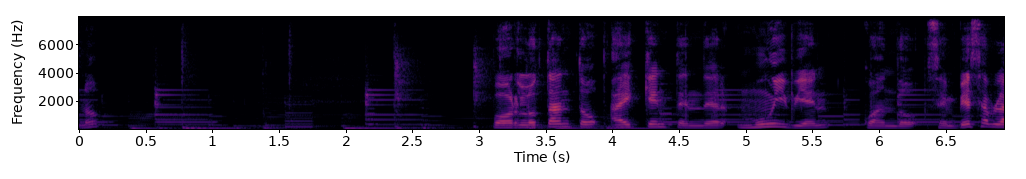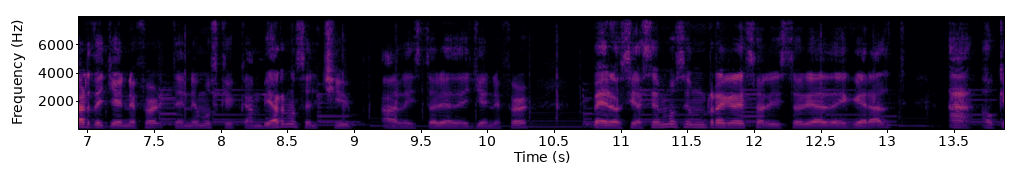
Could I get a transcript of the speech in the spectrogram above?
¿no? Por lo tanto, hay que entender muy bien cuando se empieza a hablar de Jennifer, tenemos que cambiarnos el chip a la historia de Jennifer. Pero si hacemos un regreso a la historia de Geralt, ah, ok,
